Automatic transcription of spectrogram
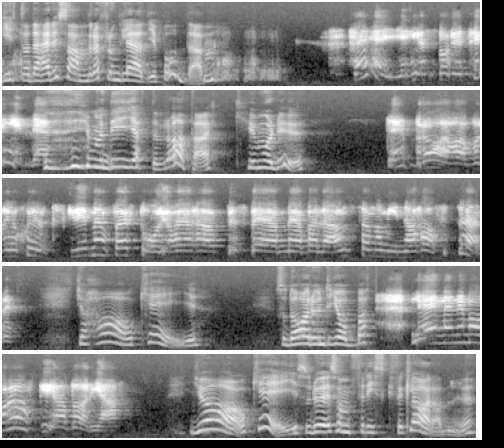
Birgitta, det här är Sandra från Glädjepodden. Hej, hur står det till? Men det är jättebra tack. Hur mår du? Det är bra. Jag har varit sjukskriven först år. Jag har haft besvär med balansen och mina höfter. Jaha, okej. Så då har du inte jobbat? Nej, men imorgon ska jag börja. Ja, okej. Så du är som friskförklarad nu?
